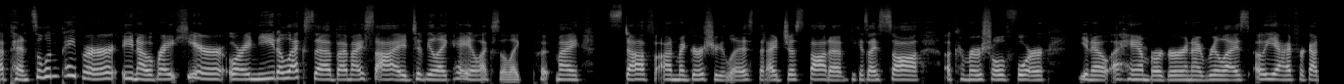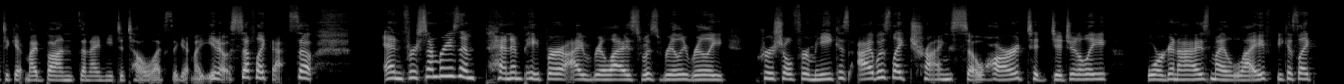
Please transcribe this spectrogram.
a pencil and paper, you know, right here, or I need Alexa by my side to be like, hey, Alexa, like put my stuff on my grocery list that I just thought of because I saw a commercial for, you know, a hamburger and I realized, oh, yeah, I forgot to get my buns and I need to tell Alexa to get my, you know, stuff like that. So, and for some reason, pen and paper, I realized was really, really crucial for me because I was like trying so hard to digitally organize my life because like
